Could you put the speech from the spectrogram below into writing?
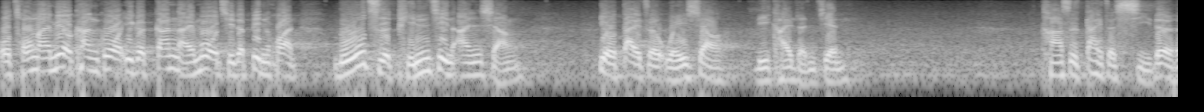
我从来没有看过一个肝癌末期的病患如此平静安详，又带着微笑离开人间。他是带着喜乐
